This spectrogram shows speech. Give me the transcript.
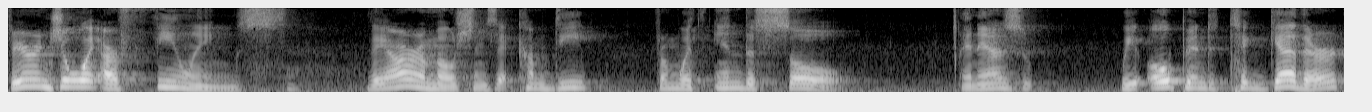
Fear and joy are feelings, they are emotions that come deep from within the soul. And as we opened together,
